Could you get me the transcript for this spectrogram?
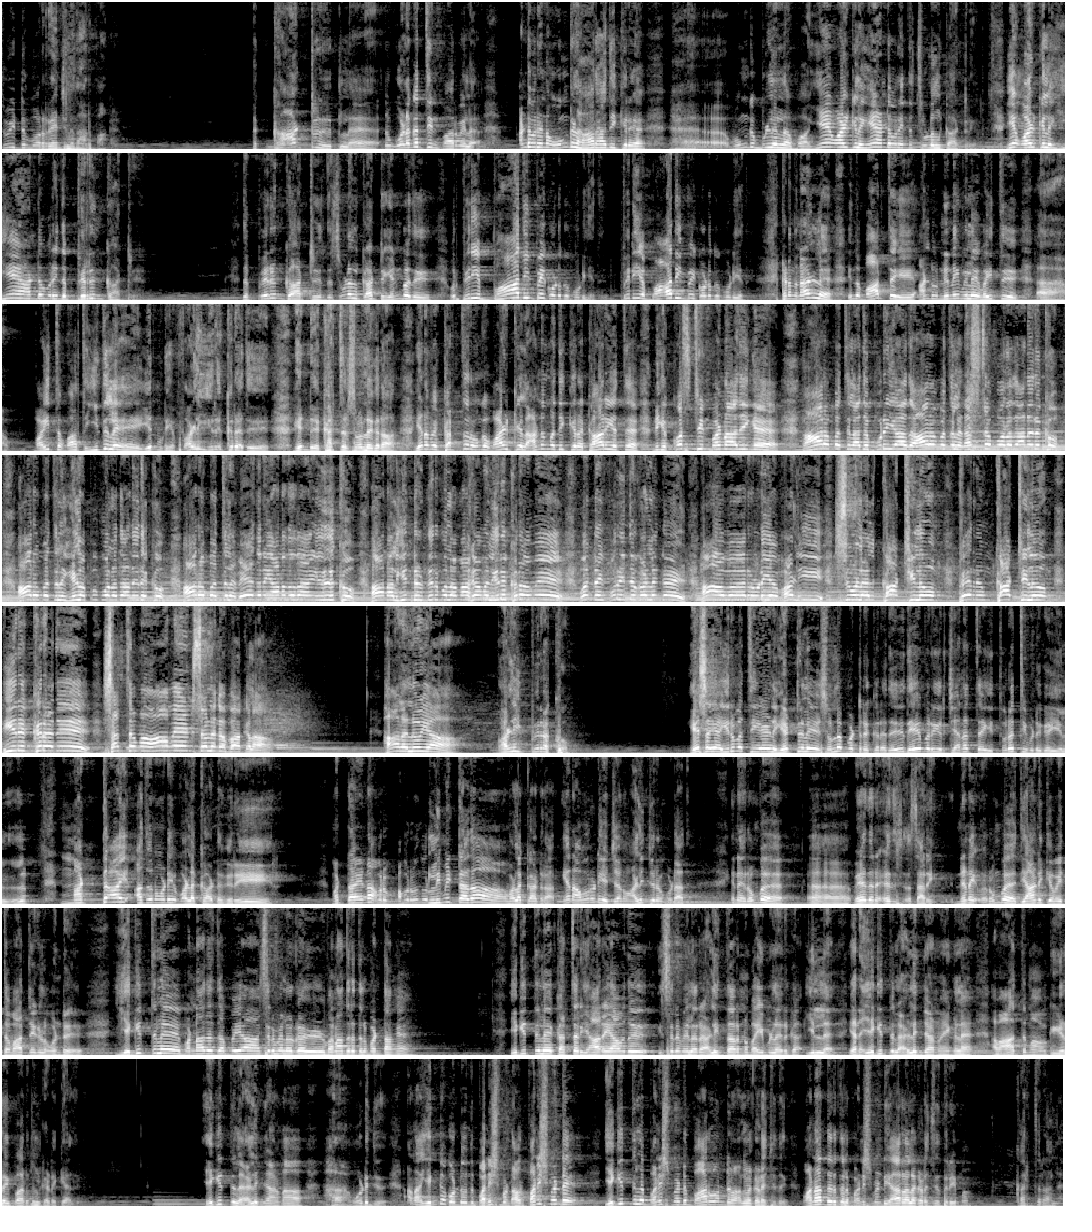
தூக்கிட்டு போற ரேஞ்சில் தான் இருப்பாங்க. இந்த காற்று இருக்குல்ல இந்த உலகத்தின் பார்வையில ஆண்டவர் என்ன உங்களை ஆராதிக்கிற உங்க பிள்ளைலப்பா ஏன் வாழ்க்கையில ஏன் ஆண்டவர் இந்த சுழல் காற்று? ஏன் வாழ்க்கையில ஏன் ஆண்டவர் இந்த பெருங்காற்று? இந்த பெருங்காற்று இந்த சுழல் காற்று என்பது ஒரு பெரிய பாதிப்பை கொடுக்கக்கூடியது. பெரிய பாதிப்பை கொடுக்கக்கூடியது. கடந்த நாளில் இந்த வார்த்தையை அன்று நினைவிலே வைத்து வைத்த வார்த்தை இதிலே என்னுடைய வழி இருக்கிறது என்று கர்த்தர் சொல்லுகிறார். எனவே கர்த்தர் உங்க வாழ்க்கையில் அனுமதிக்கிற காரியத்தை நீங்க கொஸ்டின் பண்ணாதீங்க. ஆரம்பத்தில் அது புரியாது. ஆரம்பத்தில் நஷ்டம் போலதான் இருக்கும். ஆரம்பத்தில் இழப்பு போலதான் இருக்கும். ஆரம்பத்தில் வேதனையானதுதான் இருக்கும். ஆனால் இன்று நிர்மூலமாகாமல் இருக்கிறோமே. ஒன்றை புரிந்து கொள்ளுங்கள். அவருடைய வழி சுழல் காற்றிலும் பெரும் காற்றிலும் இருக்கிறது. சத்தமா ஆமேன். சொல்லுங்க பார்க்கலாம். ஹalleluya வழி பிறக்கும். ஏசையா இருபத்தி ஏழு எட்டிலே சொல்லப்பட்டிருக்கிறது தேவரீர் ஜனத்தை துரத்தி விடுகையில் மட்டாய் அதனோட வழக்காடுகிறீர். மட்டாய்னா அவர் அவர் வந்து ஒரு லிமிட்டா தான் வழக்காடுறார். ஏன்னா அவருடைய ஜனம் அழிஞ்சிடக்கூடாது. ஏன்னா ரொம்ப வேதனை சாரி நினை ரொம்ப தியானிக்க வைத்த வார்த்தைகள் ஒன்று எகிப்திலே பண்ணாத தப்பையா சிறுவேலர்கள் வனாந்திரத்தில் பண்ணிட்டாங்க? எகிப்திலே கர்த்தர் யாரையாவது இஸ்ரவேலரை அழித்தார்னு பைபிள்ல இருக்கா? இல்ல. ஏன்னா எகிப்தில் அழிஞ்சான்னு வைங்களேன் அவன் ஆத்மாவுக்கு இழைப்பாறுதல் கிடைக்காது. எகிப்தில் அழிஞ்சானா முடிஞ்சது. ஆனா எங்க கொண்டு வந்து பனிஷ்மெண்ட் அவர் பனிஷ்மெண்ட் எகிப்தில் பனிஷ்மெண்ட் பார்வோன்றால கிடைச்சது. வனாந்திரத்தில் பனிஷ்மெண்ட் யாரால கிடைச்சது தெரியுமா? கர்த்தரால.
